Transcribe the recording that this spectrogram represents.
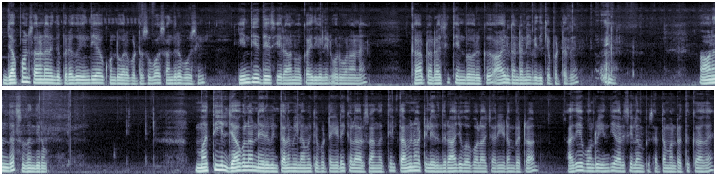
ஜப்பான் சரணடைந்த பிறகு இந்தியாவுக்கு கொண்டு வரப்பட்ட சுபாஷ் சந்திரபோஸின் இந்திய தேசிய இராணுவ கைதிகளில் ஒருவனான கேப்டன் ரஷித் என்பவருக்கு ஆயுள் தண்டனை விதிக்கப்பட்டது. ஆனந்த சுதந்திரம். மத்தியில் ஜவஹர்லால் நேருவின் தலைமையில் அமைக்கப்பட்ட இடைக்கால அரசாங்கத்தில் தமிழ்நாட்டிலிருந்து ராஜகோபாலாச்சாரி இடம்பெற்றார். அதேபோன்று இந்திய அரசியலமைப்பு சட்டமன்றத்துக்காக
